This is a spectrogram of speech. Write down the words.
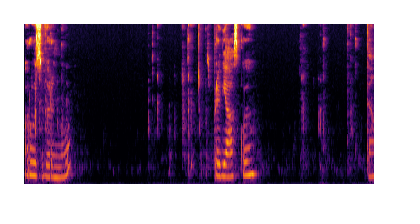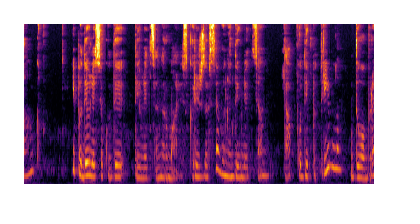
розверну з прив'язкою. Так. І подивлюся, куди дивляться нормалі. Скоріше за все, вони дивляться так, куди потрібно. Добре.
